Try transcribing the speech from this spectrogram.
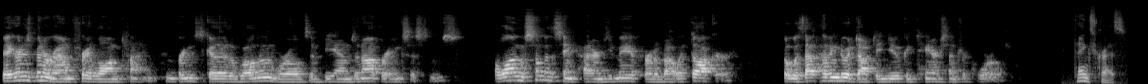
Vagrant has been around for a long time and brings together the well-known worlds of VMs and operating systems, along with some of the same patterns you may have heard about with Docker, but without having to adopt a new container-centric world. Thanks, Chris.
